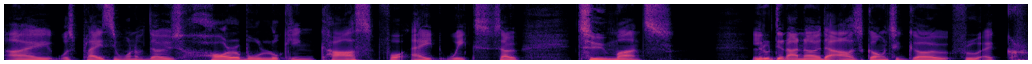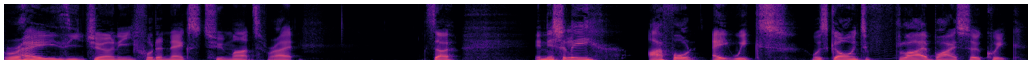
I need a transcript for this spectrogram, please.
I was placed in one of those horrible looking casts for eight weeks. So, two months. Little did I know that I was going to go through a crazy journey for the next two months, right? So, initially, I thought eight weeks was going to fly by so quick.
